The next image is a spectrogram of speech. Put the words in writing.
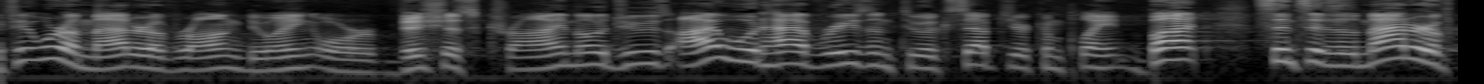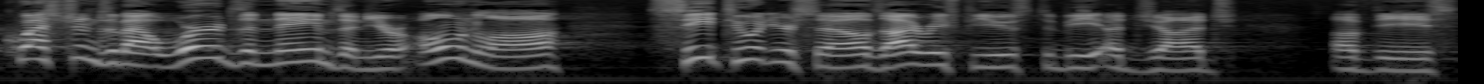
if it were a matter of wrongdoing or vicious crime, O Jews, I would have reason to accept your complaint. But since it is a matter of questions about words and names and your own law, see to it yourselves. I refuse to be a judge of these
